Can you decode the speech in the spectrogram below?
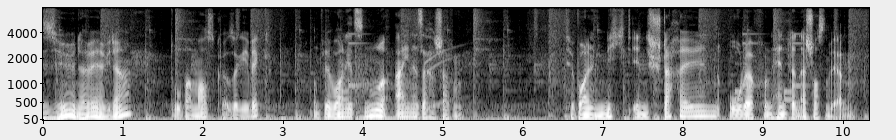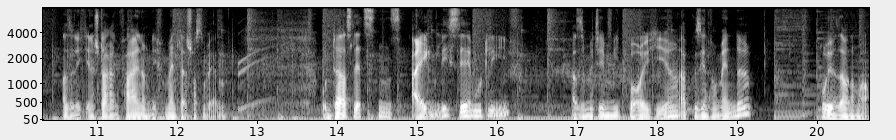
So, da wären wir wieder. Dober Mauscursor, geh weg. Und wir wollen jetzt nur eine Sache schaffen. Wir wollen nicht in Stacheln oder von Händlern erschossen werden. Also nicht in Stacheln fallen und nicht vom Händler erschossen werden. Und da es letztens eigentlich sehr gut lief, also mit dem Meat Boy hier, abgesehen vom Ende, probieren wir es aber nochmal.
